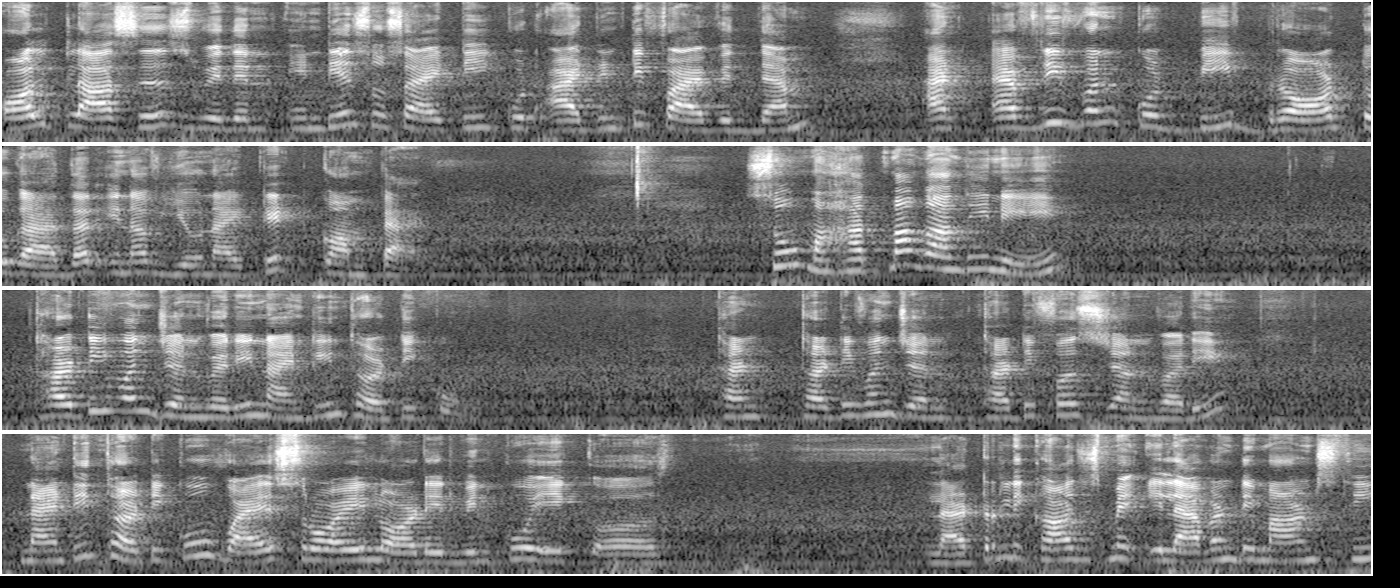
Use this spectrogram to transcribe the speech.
all classes within Indian society could identify with them and everyone could be brought together in a united compact. so, Mahatma Gandhi ने 31 जनवरी 1930 को 31 जन 31 जनवरी 1930 को वाइस रॉय लॉर्ड इरविन को एक लेटर लिखा जिसमें 11 डिमांड्स थी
